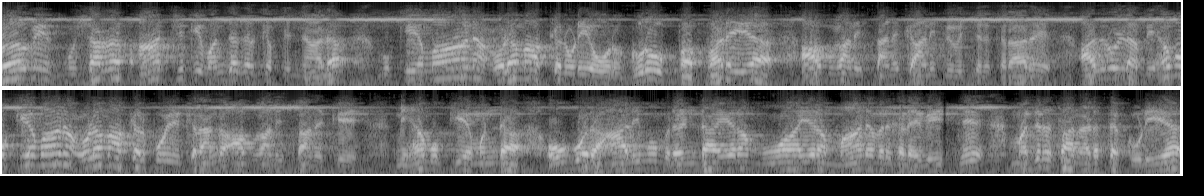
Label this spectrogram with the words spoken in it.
பர்வீஸ் முஷரப் ஆட்சிக்கு வந்ததற்கு பின்னால முக்கியமான உலமாக்களுடைய ஒரு குரூப் படைய ஆப்கானிஸ்தானுக்கு அனுப்பி வச்சிருக்கிறாரு. அதில் உள்ள மிக முக்கியமான உலமாக்கள் போயிருக்கிறாங்க ஆப்கானிஸ்தானுக்கு. மிக முக்கியம்டா ஒவ்வொரு ஆலிமும் ரெண்டாயிரம் மூவாயிரம் மாணவர்களை வைத்து மதரசா நடத்தக்கூடிய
